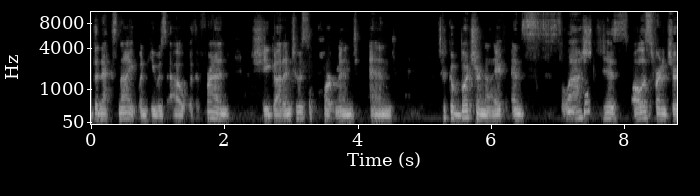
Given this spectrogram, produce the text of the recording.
the next night when he was out with a friend, she got into his apartment and took a butcher knife and slashed his all his furniture,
